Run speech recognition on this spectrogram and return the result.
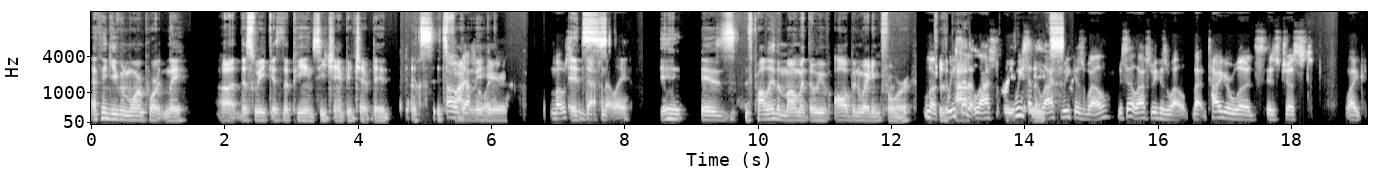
I think even more importantly, uh, this week is the PNC championship, dude. It's it's Oh, finally definitely. here. Most It's- definitely. It is it's probably the moment that we've all been waiting for. Look, for we said it last we said it last week as well. We said it last week as well. That Tiger Woods is just like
